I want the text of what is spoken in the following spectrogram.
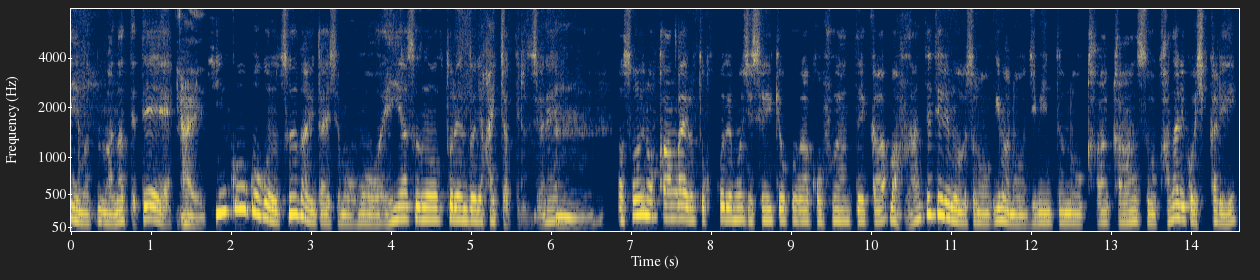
今、まあ、なってて、はい、新興国の通貨に対してももう円安のトレンドに入っちゃってるんですよね。うんまあ、そういうのを考えると、ここでもし政局がこう不安定化、まあ、不安定というよりも、今の自民党の過半数をかなりこうしっかり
